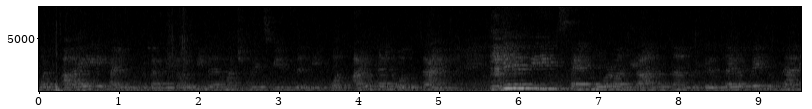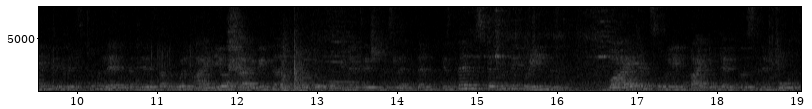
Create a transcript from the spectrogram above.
what I, I don't know, probably a lot of people have much more experience than me, what I've done all the time, even if we spend more on run and the build side of it, the planning, if it's too less, then there is the whole idea of driving that for the organization is less. Then is there a specific reason why it's only five to ten percent in both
